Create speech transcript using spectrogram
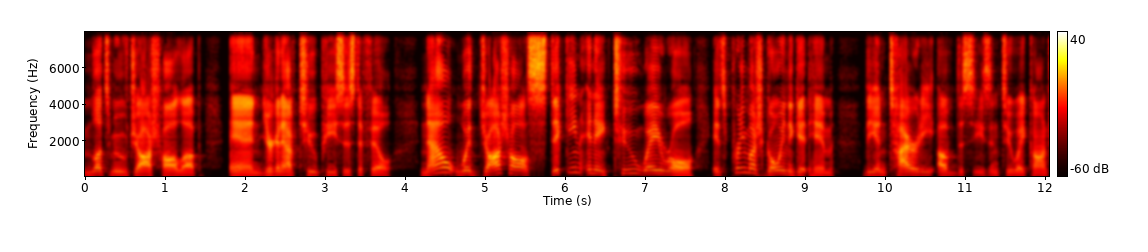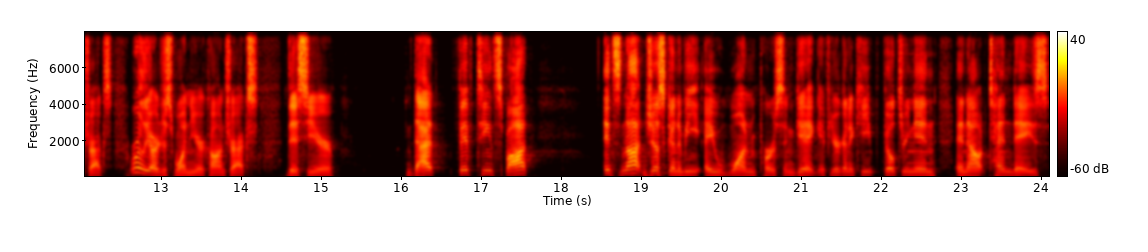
let's move Josh Hall up and you're going to have two pieces to fill. Now, with Josh Hall sticking in a two way role, it's pretty much going to get him the entirety of the season. Two way contracts really are just one year contracts this year. That 15th spot, it's not just going to be a one person gig. If you're going to keep filtering in and out 10 days,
